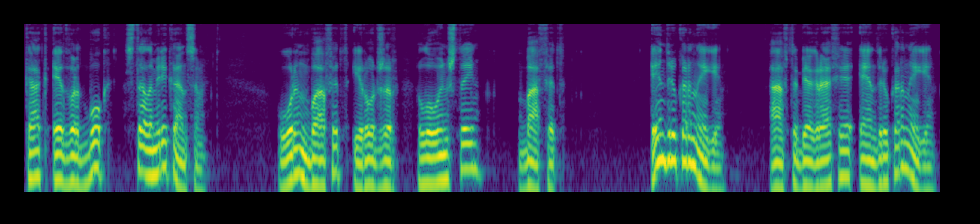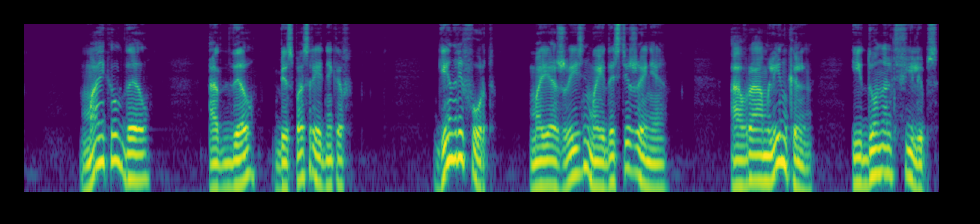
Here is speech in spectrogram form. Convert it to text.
Как Эдвард Бок стал американцем. Уоррен Баффет и Роджер Лоуэнштейн. Баффет. Эндрю Карнеги. Автобиография Эндрю Карнеги. Майкл Делл. От Делл без посредников. Генри Форд. «Моя жизнь, мои достижения». Авраам Линкольн и Дональд Филлипс.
